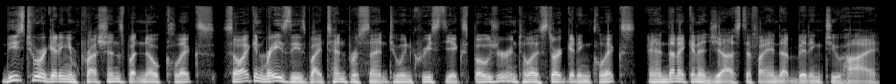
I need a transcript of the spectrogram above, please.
These two are getting impressions but no clicks, so I can raise these by 10% to increase the exposure until I start getting clicks, and then I can adjust if I end up bidding too high.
